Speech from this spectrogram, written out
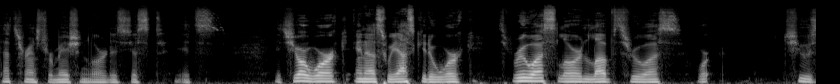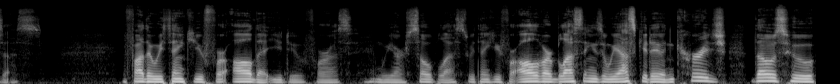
that transformation, Lord, is just it's it's your work in us. We ask you to work through us, Lord, love through us, work, choose us. And Father, we thank you for all that you do for us, and we are so blessed. We thank you for all of our blessings, and we ask you to encourage those who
